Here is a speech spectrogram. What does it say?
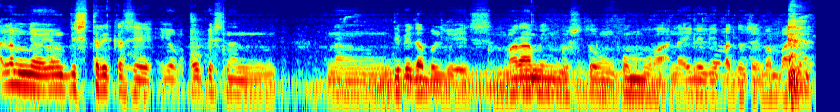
alam nyo, yung district kasi, yung office ng ng DPWH, maraming gustong kumuha na ililipat doon sa ibang bayan.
